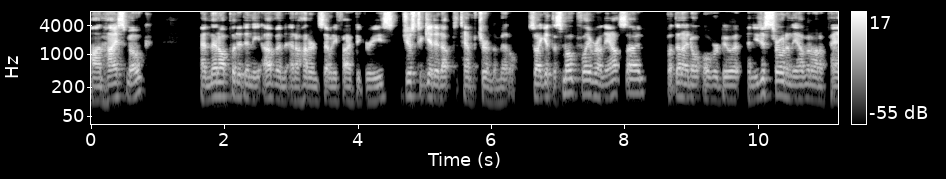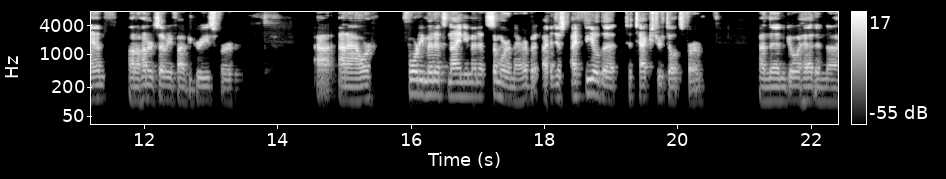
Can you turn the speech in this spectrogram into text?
on high smoke. And then I'll put it in the oven at 175 degrees just to get it up to temperature in the middle. So I get the smoke flavor on the outside, but then I don't overdo it. And you just throw it in the oven on a pan on 175 degrees for uh, an hour, 40 minutes, 90 minutes, somewhere in there. But I just, I feel the, the texture till it's firm. And then go ahead and uh,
